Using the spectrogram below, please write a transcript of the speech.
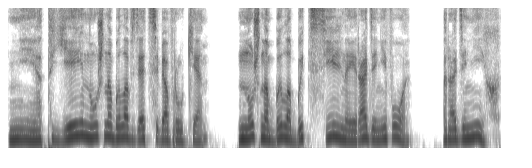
Нет, ей нужно было взять себя в руки. Нужно было быть сильной ради него, ради них.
